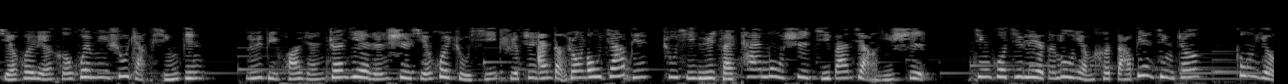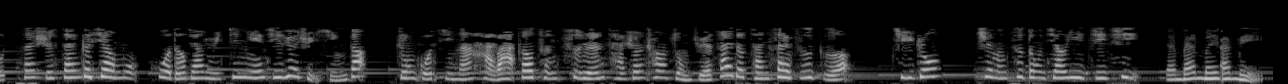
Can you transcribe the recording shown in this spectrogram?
协会联合会秘书长邢斌，旅比华人专业人士协会主席徐志安等中欧嘉宾出席于在开幕式及颁奖仪式。经过激烈的路演和答辩竞争，共有三十三个项目获得将于今年七月举行的。中国济南海外高层次人才双创总决赛的参赛资格，其中智能自动交易机器、MMA、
